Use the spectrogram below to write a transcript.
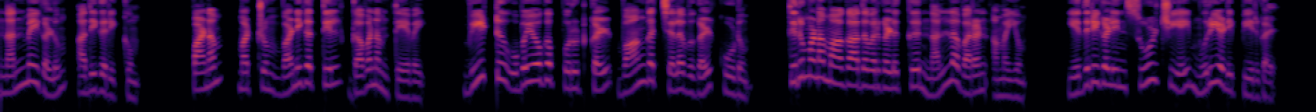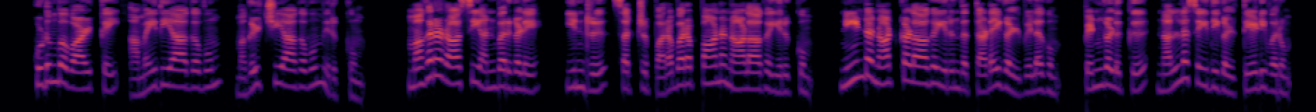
நன்மைகளும் அதிகரிக்கும். பணம் மற்றும் வணிகத்தில் கவனம் தேவை. வீட்டு உபயோகப் பொருட்கள் வாங்கச் செலவுகள் கூடும். திருமணமாகாதவர்களுக்கு நல்ல வரன் அமையும். எதிரிகளின் சூழ்ச்சியை முறியடிப்பீர்கள். குடும்ப வாழ்க்கை அமைதியாகவும் மகிழ்ச்சியாகவும் இருக்கும். மகர ராசி அன்பர்களே இன்று சற்று பரபரப்பான நாளாக இருக்கும். நீண்ட நாட்களாக இருந்த தடைகள் விலகும். பெண்களுக்கு நல்ல செய்திகள் தேடி வரும்.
